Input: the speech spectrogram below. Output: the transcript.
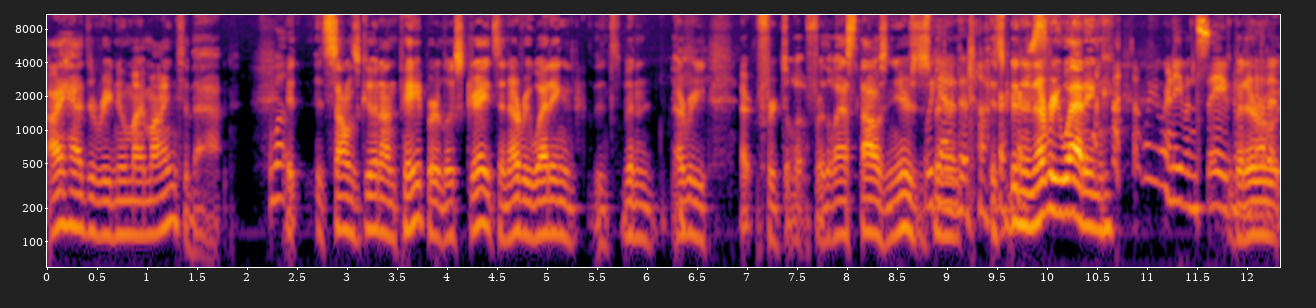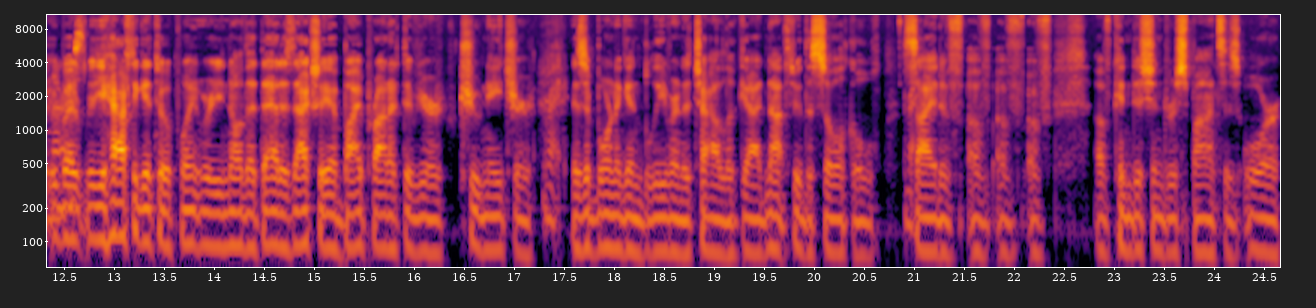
I had to renew my mind to that. Well, it, it sounds good on paper. It looks great. It's in every wedding. It's been every for for the last thousand years. It's we been in, it it's been in every wedding. we weren't even saved. But every, but you have to get to a point where you know that that is actually a byproduct of your true nature right. as a born again believer and a child of God, not through the soulical right. side of, of of of of conditioned responses or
